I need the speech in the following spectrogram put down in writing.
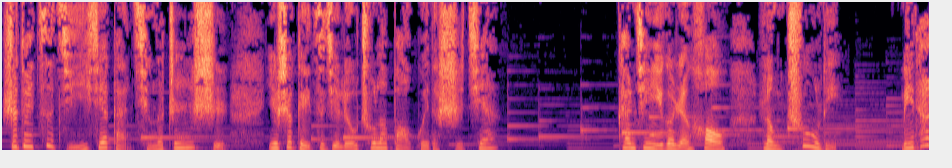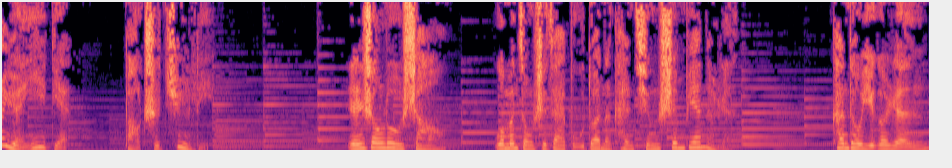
是对自己一些感情的珍视，也是给自己留出了宝贵的时间。看清一个人后，冷处理，离他远一点，保持距离。人生路上，我们总是在不断的看清身边的人，看透一个人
